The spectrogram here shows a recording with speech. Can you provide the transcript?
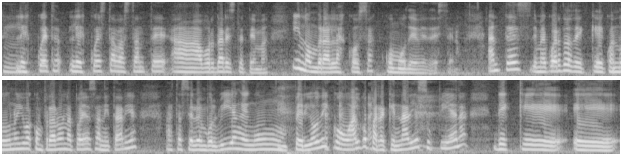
les cuesta les cuesta bastante abordar este tema y nombrar las cosas como debe de ser. Antes me acuerdo de que cuando uno iba a comprar una toalla sanitaria hasta se lo envolvían en un periódico o algo para que nadie supiera de que eh,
